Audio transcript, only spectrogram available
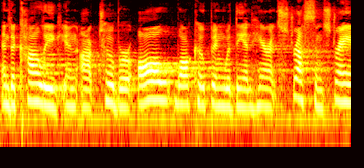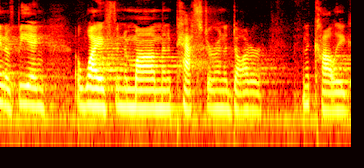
and a colleague in October, all while coping with the inherent stress and strain of being a wife and a mom and a pastor and a daughter and a colleague.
